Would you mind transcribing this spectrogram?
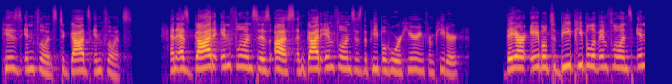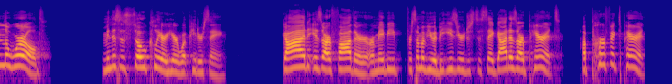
his influence, to God's influence. And as God influences us and God influences the people who are hearing from Peter, they are able to be people of influence in the world. I mean, this is so clear here what Peter's saying. God is our father, or maybe for some of you it'd be easier just to say, God is our parent, a perfect parent.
